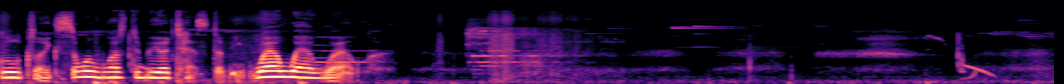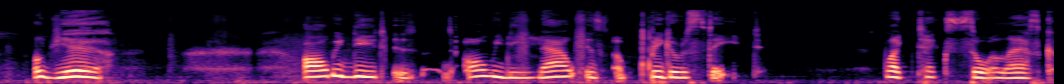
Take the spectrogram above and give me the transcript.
Looks like someone wants to be a test of me. Well, well, well. Oh yeah. All we need is all we need now is a bigger state. Like Texas or Alaska.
